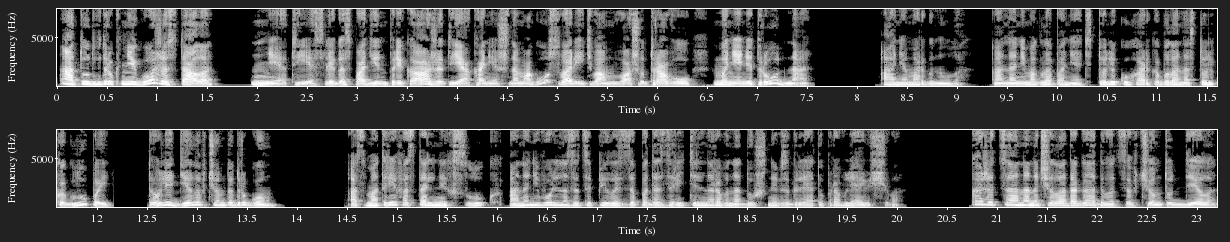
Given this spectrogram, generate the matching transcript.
а тут вдруг негоже стало. Нет, если господин прикажет, я, конечно, могу сварить вам вашу траву, мне не трудно». Аня моргнула. Она не могла понять, то ли кухарка была настолько глупой, то ли дело в чем-то другом. Осмотрев остальных слуг, она невольно зацепилась за подозрительно равнодушный взгляд управляющего. Кажется, она начала догадываться, в чем тут дело.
